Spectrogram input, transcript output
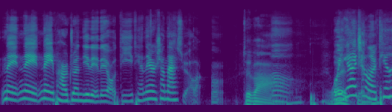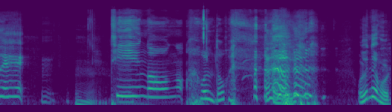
那那那一盘专辑里得有第一天，那是上大学了，嗯对吧？嗯，我应该唱的是天黑黑，嗯，嗯，天我我，我怎么都会？哎我觉得那会儿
